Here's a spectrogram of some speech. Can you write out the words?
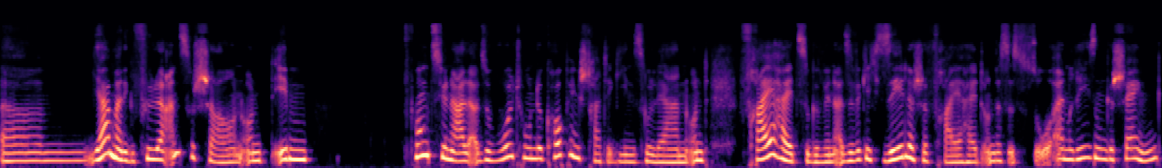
ähm, ja, meine Gefühle anzuschauen und eben funktionale, also wohltuende Coping-Strategien zu lernen und Freiheit zu gewinnen, also wirklich seelische Freiheit. Und das ist so ein Riesengeschenk.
